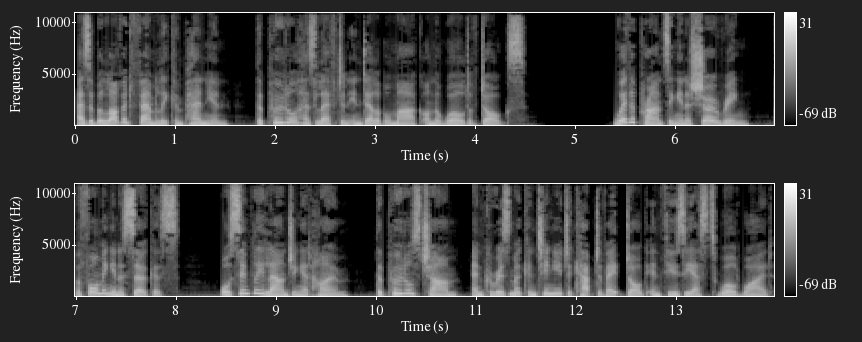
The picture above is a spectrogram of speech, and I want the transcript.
as a beloved family companion, the poodle has left an indelible mark on the world of dogs. Whether prancing in a show ring, performing in a circus, or simply lounging at home, the poodle's charm and charisma continue to captivate dog enthusiasts worldwide.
